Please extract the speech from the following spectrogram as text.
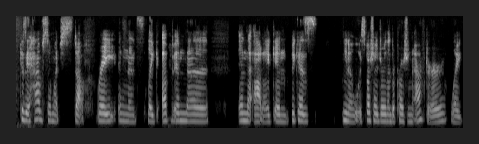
because they have so much stuff right and it's like up mm-hmm. in the in the attic and because you know especially during the depression after like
